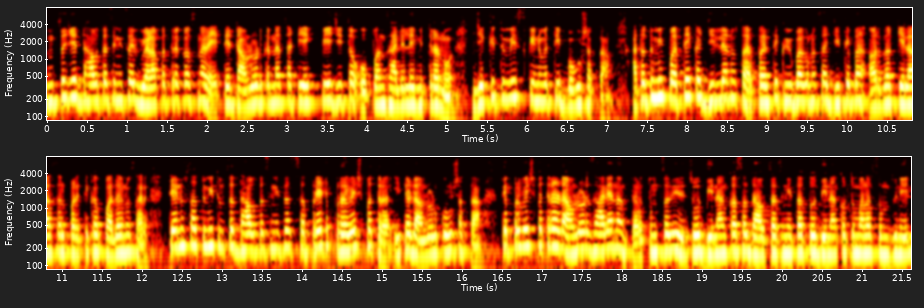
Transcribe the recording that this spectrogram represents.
तुमचं जे धाव चाचणीचं वेळापत्रक असणार आहे ते डाउनलोड करण्यासाठी एक पेज इथं ओपन झालेलं आहे मित्रांनो जे की तुम्ही स्क्रीनवरती बघू शकता. आता तुम्ही प्रत्येक जिल्ह्यानुसार प्रत्येक विभागानुसार जिथे पण अर्ज केला असेल प्रत्येक पदानुसार त्यानुसार तुम्ही तुमचं धाव चाचणीचं सेपरेट प्रवेशपत्र इथे डाउनलोड करू शकता. ते प्रवेशपत्र डाउनलोड झाल्यानंतर तुमचा जो दिनांक असेल धाव चाचणीचा तो दिनांक तुम्हाला समजून येईल.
